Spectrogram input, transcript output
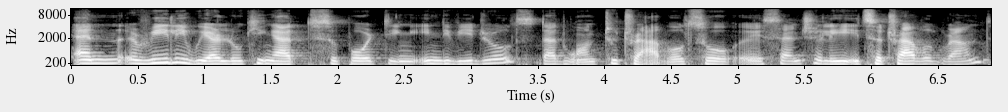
And really, we are looking at supporting individuals that want to travel. So essentially, it's a travel grant,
